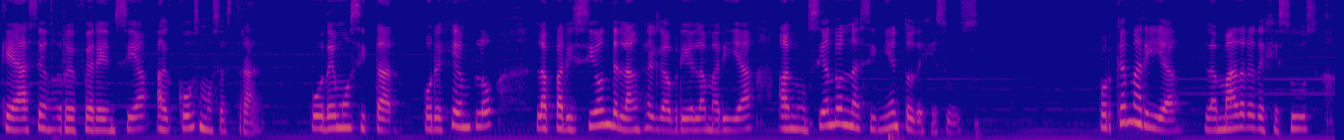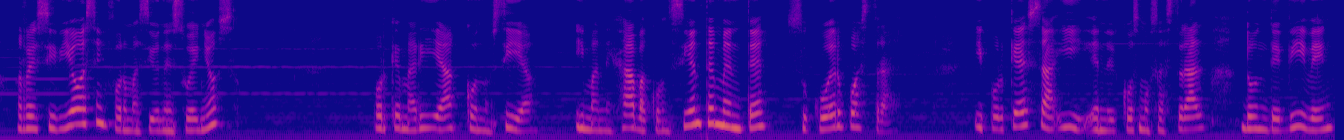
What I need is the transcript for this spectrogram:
que hacen referencia al cosmos astral. Podemos citar, por ejemplo, la aparición del ángel Gabriel a María anunciando el nacimiento de Jesús. ¿Por qué María, la madre de Jesús, recibió esa información en sueños? Porque María conocía y manejaba conscientemente su cuerpo astral, y porque es ahí en el cosmos astral donde viven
